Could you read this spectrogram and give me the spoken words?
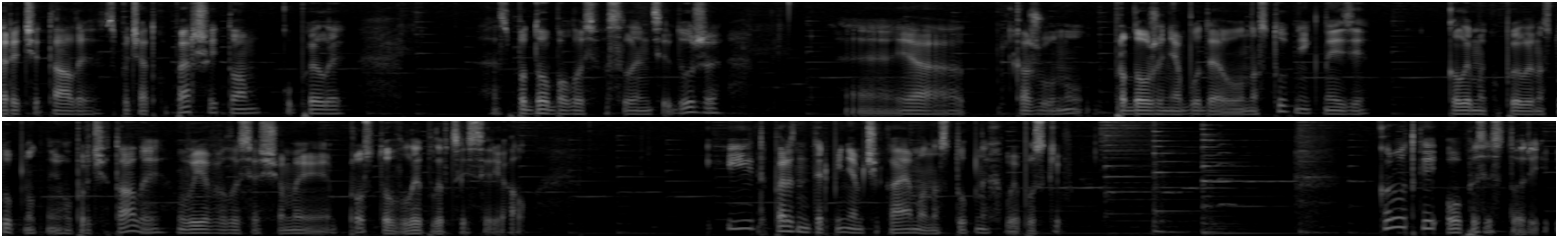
перечитали спочатку перший том, купили. Сподобалось Василинці дуже. Е, я кажу, ну, продовження буде у наступній книзі. Коли ми купили наступну книгу, прочитали, виявилося, що ми просто влипли в цей серіал. І тепер з нетерпінням чекаємо наступних випусків. Короткий опис історії.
